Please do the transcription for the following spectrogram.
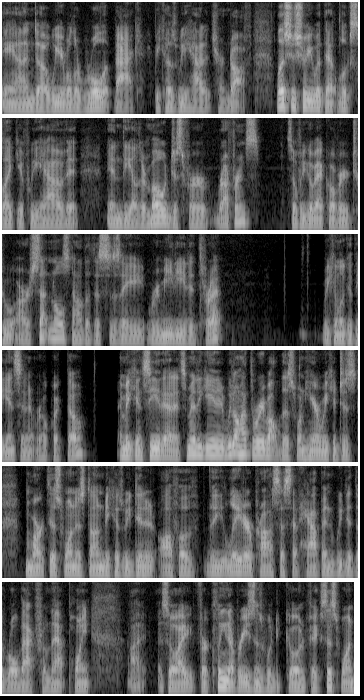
and uh, we were able to roll it back because we had it turned off. Let's just show you what that looks like if we have it in the other mode, just for reference. So if we go back over to our Sentinels, now that this is a remediated threat, we can look at the incident real quick though. And we can see that it's mitigated. We don't have to worry about this one here. We could just mark this one as done because we did it off of the later process that happened. We did the rollback from that point. So I, for cleanup reasons, would go and fix this one.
